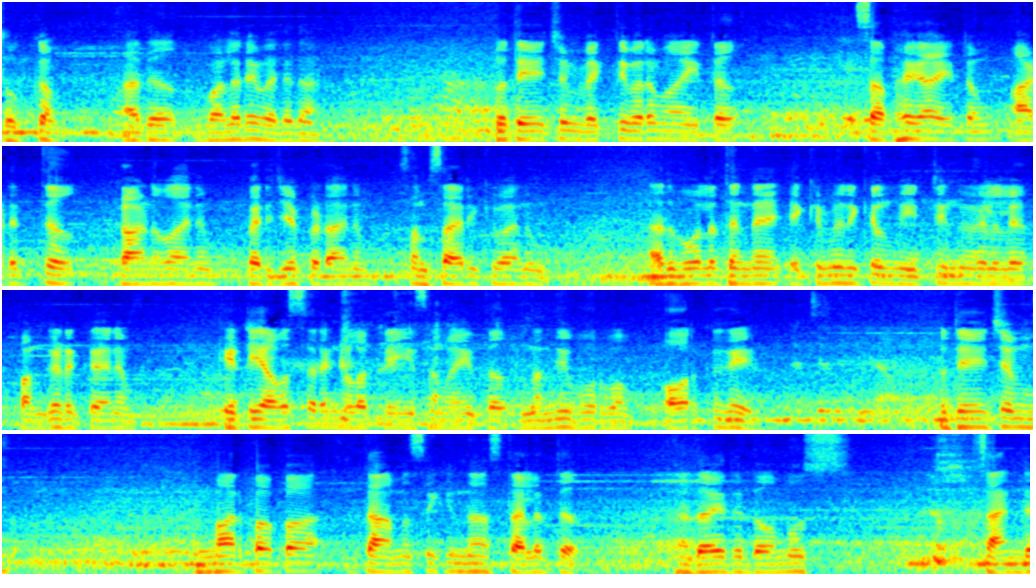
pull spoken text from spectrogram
ദുഃഖം അത് വളരെ വലുതാണ്. പ്രത്യേകിച്ചും വ്യക്തിപരമായിട്ട് സഭയായിട്ടും അടുത്ത് കാണുവാനും പരിചയപ്പെടാനും സംസാരിക്കുവാനും അതുപോലെ തന്നെ എക്യുമെനിക്കൽ മീറ്റിങ്ങുകളിൽ പങ്കെടുക്കാനും കിട്ടിയ അവസരങ്ങളൊക്കെ ഈ സമയത്ത് നന്ദിപൂർവം ഓർക്കുകയും പ്രത്യേകിച്ചും മാർപ്പാപ്പ താമസിക്കുന്ന സ്ഥലത്ത് അതായത് ഡോമോസ് സാന്റ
